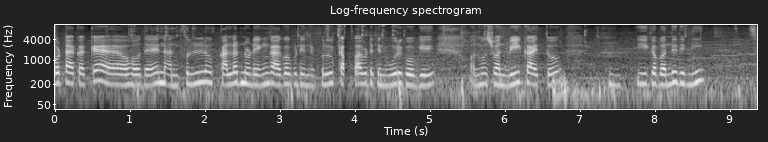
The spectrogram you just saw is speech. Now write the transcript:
ಓಟ್ ಹಾಕೋಕ್ಕೆ ಹೋದೆ. ನಾನು ಫುಲ್ಲು ಕಲರ್ ನೋಡಿ ಹೆಂಗೆ ಆಗೋಗ್ಬಿಟ್ಟಿದ್ದೀನಿ ಫುಲ್ ಕಪ್ಪಾಗ್ಬಿಟ್ಟಿದ್ದೀನಿ ಊರಿಗೆ ಹೋಗಿ. ಆಲ್ಮೋಸ್ಟ್ ಒಂದು ವೀಕ್ ಆಯಿತು. ಈಗ ಬಂದಿದ್ದೀನಿ. ಸೊ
